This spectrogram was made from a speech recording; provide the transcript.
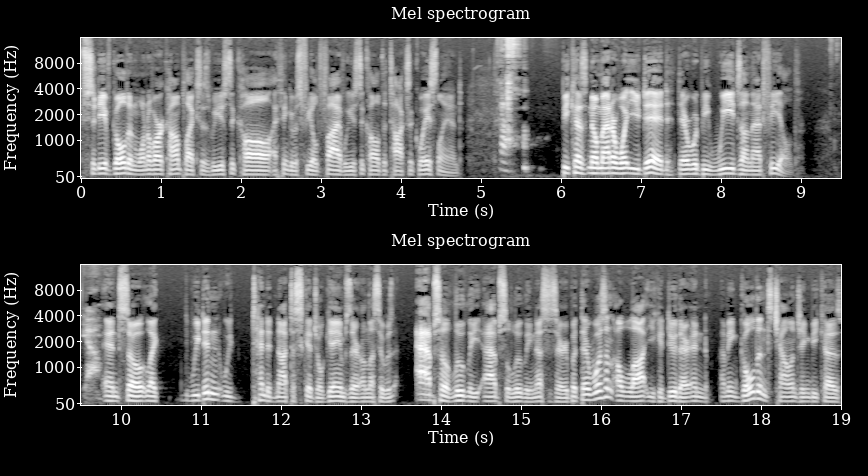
City of Golden, one of our complexes, we used to call, I think it was Field 5, we used to call it the Toxic Wasteland. Oh. Because no matter what you did, there would be weeds on that field. Yeah. And so, like, we didn't, we tended not to schedule games there unless it was absolutely, absolutely necessary. But there wasn't a lot you could do there. And I mean, Golden's challenging because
